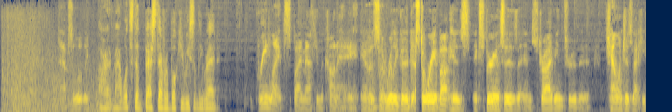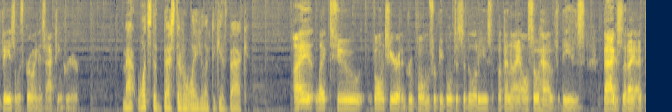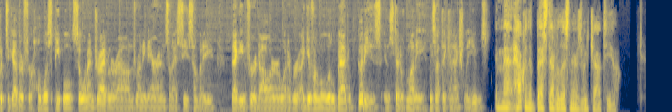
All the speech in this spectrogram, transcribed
Absolutely. All right, Matt, what's the best ever book you recently read? Green Lights by Matthew McConaughey. It was a really good uh, story about his experiences and striving through the challenges that he faced with growing his acting career. Matt, what's the best ever way you like to give back? I like to volunteer at a group home for people with disabilities, but then I also have these bags that I, I, put together for homeless people. So when I'm driving around running errands and I see somebody begging for a dollar or whatever, I give them a little bag of goodies instead of money, things that they can actually use. And Matt, how can the best ever listeners reach out to you?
